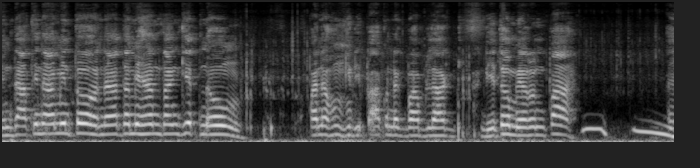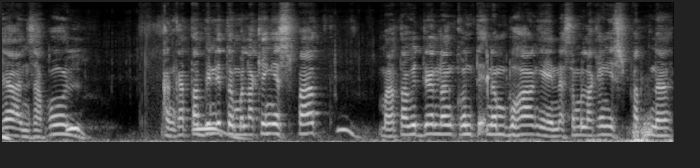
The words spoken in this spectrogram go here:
Yung dati namin to, nadamihan danggit noong panahong hindi pa ako nagbablog. Dito, meron pa. Ayan, sa pool. Ang katabi nito, malaking spot. Matawid ka ng konti ng buhangin, nasa malaking spot na.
